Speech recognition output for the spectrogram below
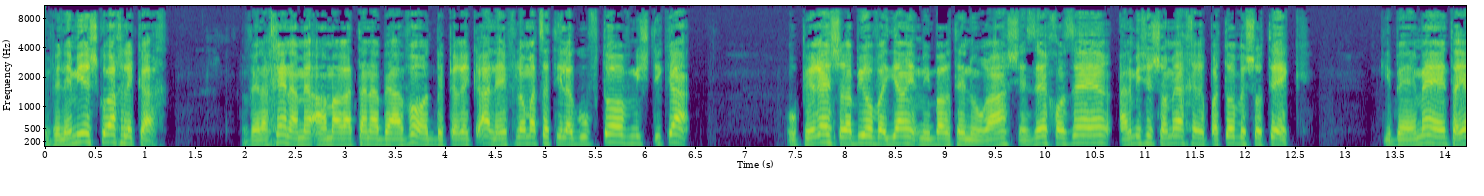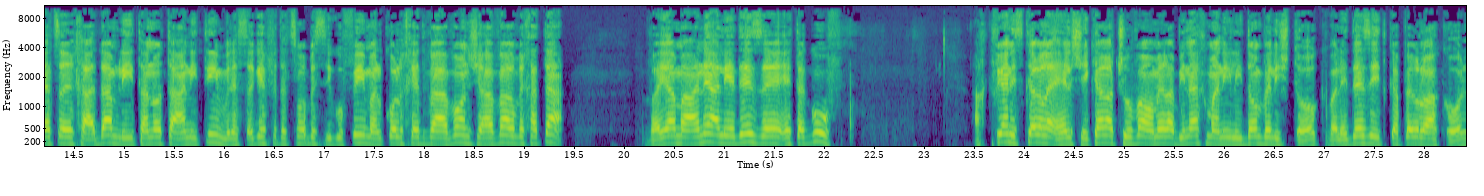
ולמי יש כוח לכך? ולכן אמר התנא באבות בפרק א', לא מצאתי לגוף טוב משתיקה. הוא פירש רבי עובדיה מברטנורה, שזה חוזר על מי ששומע חרפתו ושותק. כי באמת היה צריך האדם להתענות תעניתים ולסגף את עצמו בסיגופים על כל חטא ועוון שעבר וחטא. והיה מענה על ידי זה את הגוף. אך כפי הנזכר לאל, שעיקר התשובה אומר רבי נחמן היא לדום ולשתוק, ועל ידי זה יתכפר לו הכל,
